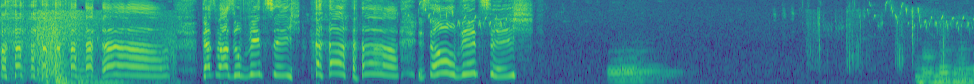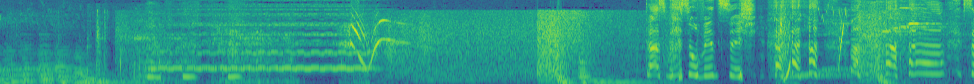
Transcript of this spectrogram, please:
Das war so witzig! so witzig! Das war so witzig! so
